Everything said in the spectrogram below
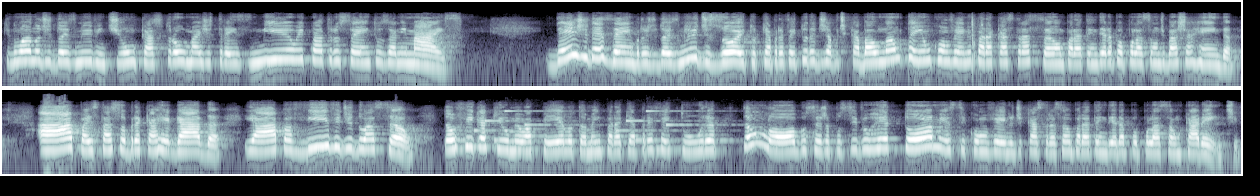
que no ano de 2021 castrou mais de 3.400 animais. Desde dezembro de 2018, que a Prefeitura de Jabuticabal não tem um convênio para castração, para atender a população de baixa renda. A APA está sobrecarregada e a APA vive de doação. Então, fica aqui o meu apelo também para que a Prefeitura, tão logo seja possível, retome esse convênio de castração para atender a população carente.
